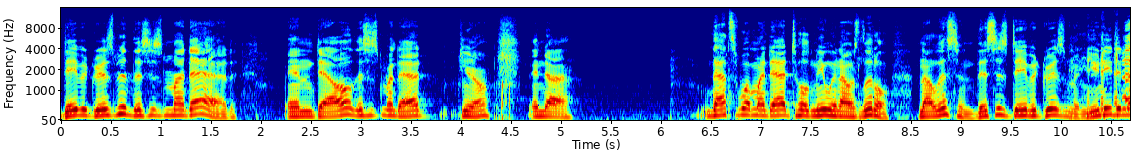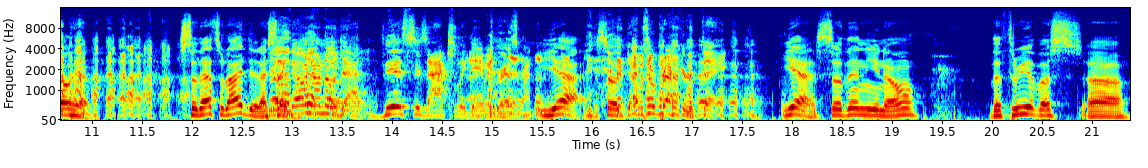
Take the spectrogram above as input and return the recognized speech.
David Grisman, this is my dad. And Del, this is my dad. You know, and uh, that's what my dad told me when I was little. Now listen, this is David Grisman. You need to know him. so that's what I did. I said, no, no, no, Dad. This is actually David Grisman. yeah. So that was a record thing. yeah. So then you know, the three of us uh,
